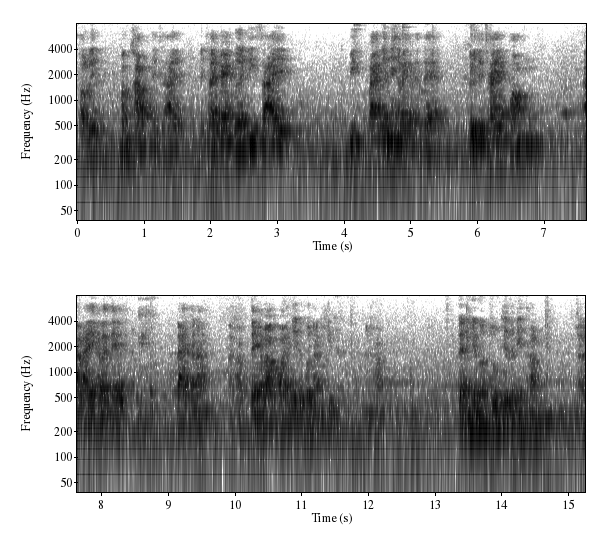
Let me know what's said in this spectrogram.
เขาเลยบังคับให้ใช้ใใช้แบ็กเบิร์ดดีไซน์ Big Five Learning อะไรก็แล้วแต่ หรือจะใช้ของอะไรก็แล้วแต่ได้ทั้งนั้นนะครับ แต่ว่าขอให้เกิดกระบวนการคิด แต่เรียนน้นสูงที่ท่านนี่ทำอ่า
